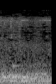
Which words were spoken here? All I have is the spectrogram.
あ!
